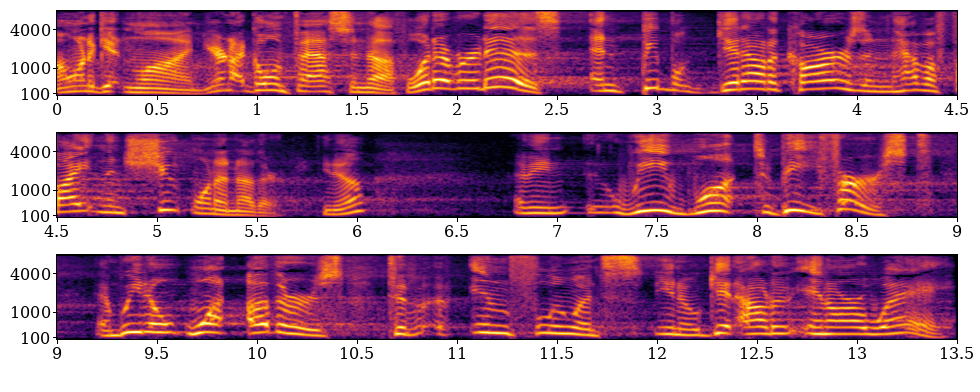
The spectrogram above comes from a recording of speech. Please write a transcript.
I want to get in line. You're not going fast enough, whatever it is. And people get out of cars and have a fight and then shoot one another, you know? I mean, we want to be first, and we don't want others to influence, you know, get out of, in our way.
